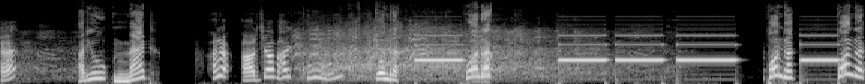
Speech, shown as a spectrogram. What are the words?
है। आर यू मैड अरे आर्जा भाई कूल फ़ोन रख फ़ोन रख। फ़ोन रख फ़ोन रख।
